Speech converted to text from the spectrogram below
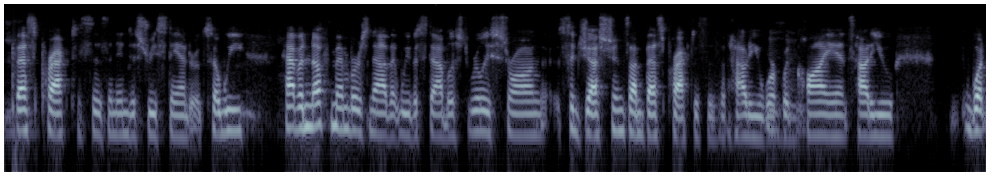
Mhm. best practices and industry standards. So we have enough members now that we've established really strong suggestions on best practices and how do you work with mhm, clients, how do you what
